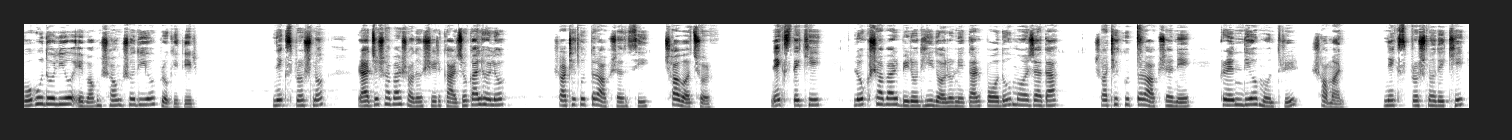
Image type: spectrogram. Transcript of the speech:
বহুদলীয় এবং সংসদীয় প্রকৃতির। নেক্সট প্রশ্ন, রাজ্যসভার সদস্যের কার্যকাল হল সঠিক উত্তর অপশান সি ছ বছর। নেক্সট দেখি লোকসভার বিরোধী দলনেতার পদ মর্যাদা সঠিক উত্তর অপশান কেন্দ্রীয় মন্ত্রীর সমান। নেক্সট প্রশ্ন দেখি,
